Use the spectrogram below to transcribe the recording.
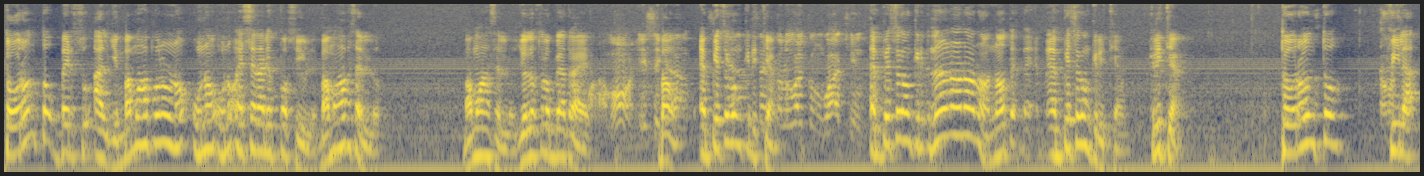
Toronto versus alguien. Vamos a poner uno, unos escenarios posibles. Vamos a hacerlo. Vamos a hacerlo. Yo los, los voy a traer. Vamos. Vamos. Empiezo con Cristian. Empiezo con Cristian. No, no, no, no. no te, empiezo con Cristian. Cristian. Toronto, Fila,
